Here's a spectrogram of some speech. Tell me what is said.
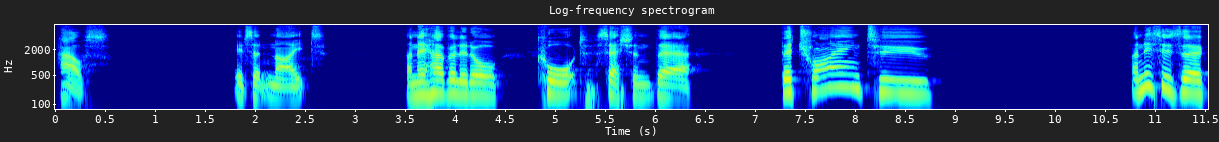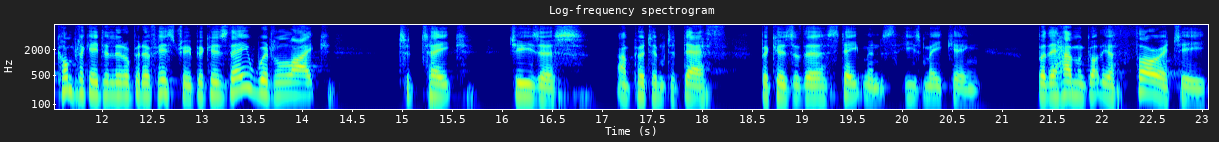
house. It's at night. And they have a little court session there. They're trying to. And this is a complicated little bit of history because they would like to take Jesus and put him to death because of the statements he's making, but they haven't got the authority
